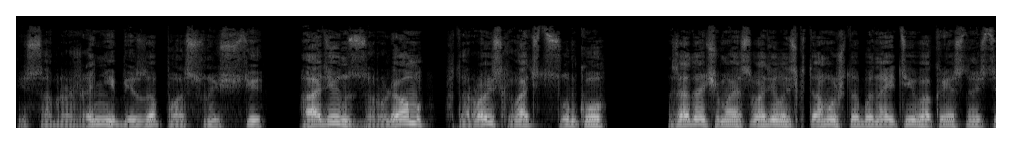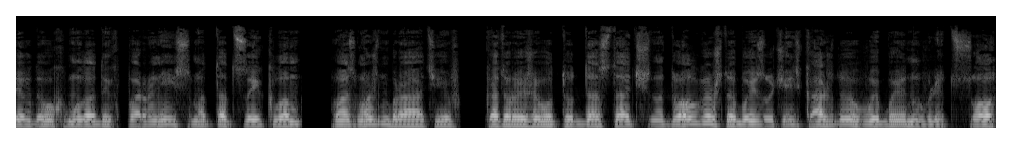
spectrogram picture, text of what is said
из соображений безопасности. Один за рулем, второй схватит сумку. Задача моя сводилась к тому, чтобы найти в окрестностях двух молодых парней с мотоциклом, возможно, братьев, которые живут тут достаточно долго, чтобы изучить каждую выбоину в лицо.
